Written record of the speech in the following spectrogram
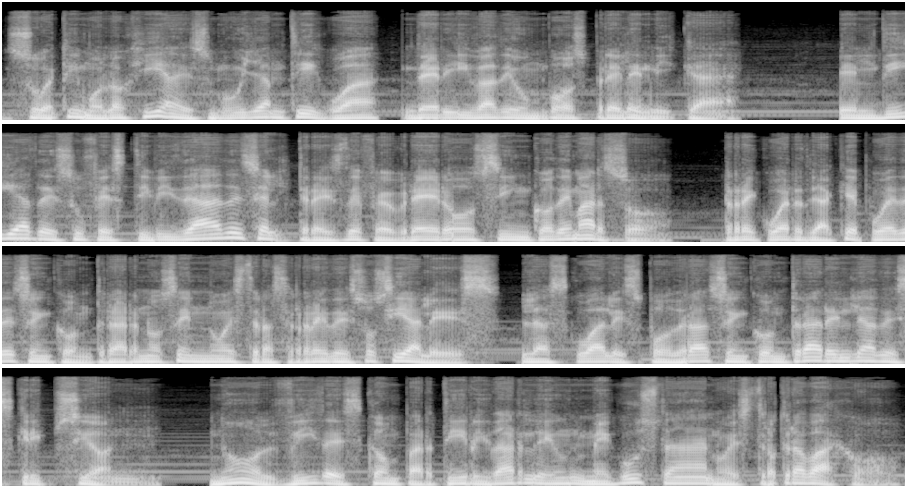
Su etimología es muy antigua, deriva de un voz prelénica. El día de su festividad es el 3 de febrero o 5 de marzo. Recuerda que puedes encontrarnos en nuestras redes sociales, las cuales podrás encontrar en la descripción. No olvides compartir y darle un me gusta a nuestro trabajo.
